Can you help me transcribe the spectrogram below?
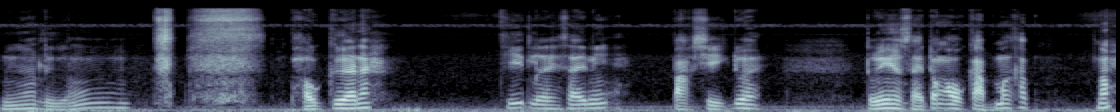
เนื้อเหลืองเผาเกลือนะชีดเลยไซส์นี้ ปากฉีกด้วย ตัวนี้ใส่ต้องเอากลับมั้งครับเนาะ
